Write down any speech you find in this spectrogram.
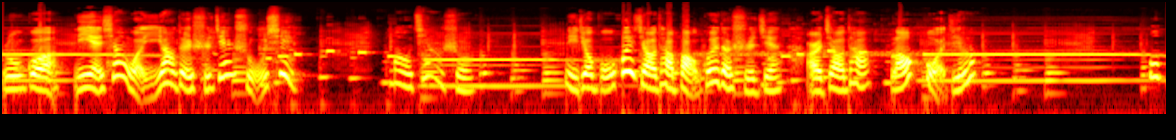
如果你也像我一样对时间熟悉，帽匠说。”你就不会叫他宝贵的时间，而叫他老伙计了。我不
